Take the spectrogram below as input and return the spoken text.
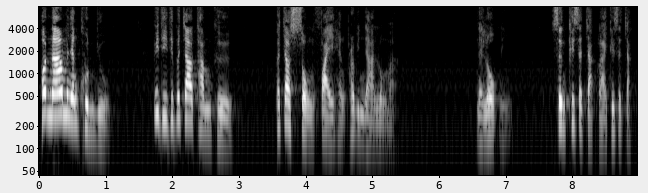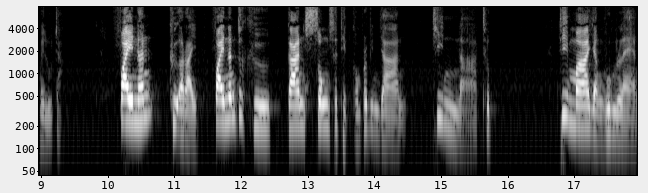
เพราะน้ำมันยังขุ่นอยู่ วิธีที่พระเจ้าทำคือ พระเจ้าส่งไฟแห่งพระวิญญาณลงมา ในโลกนี้ ซึ่งคริสตจักรหลายคริสตจักรไม่รู้จัก ไฟนั้นคืออะไร ไฟนั้นก็คือการทรงสถิตของพระวิญญาณที่หนาทึบที่มาอย่างรุนแรง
